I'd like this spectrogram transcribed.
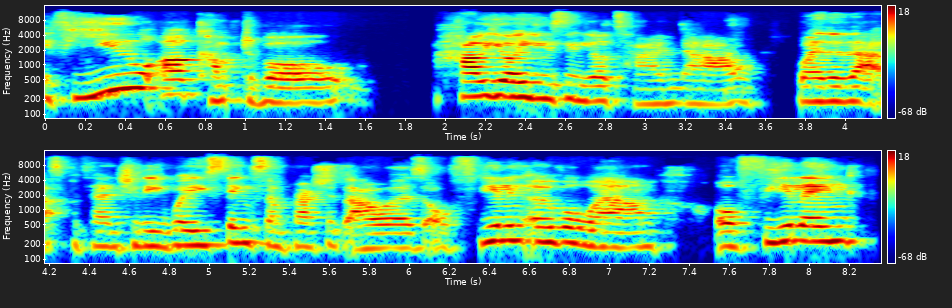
if you are comfortable how you're using your time now, whether that's potentially wasting some precious hours or feeling overwhelmed or feeling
